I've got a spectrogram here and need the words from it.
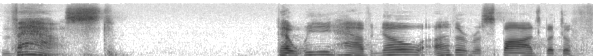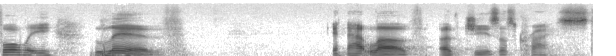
vast that we have no other response but to fully live in that love of Jesus Christ.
